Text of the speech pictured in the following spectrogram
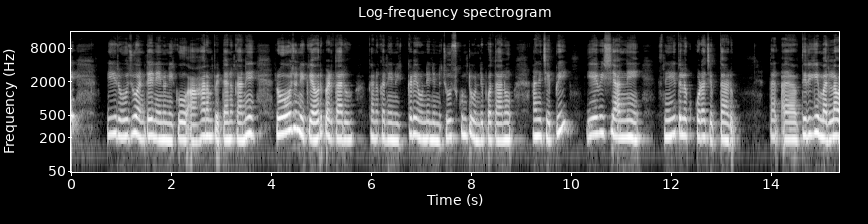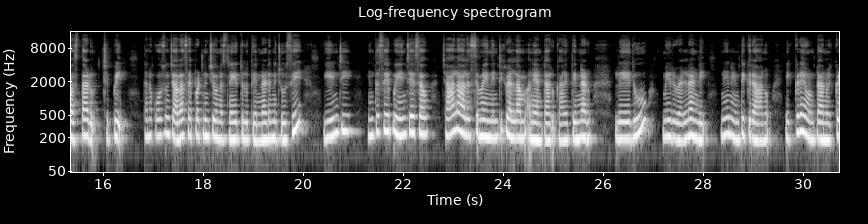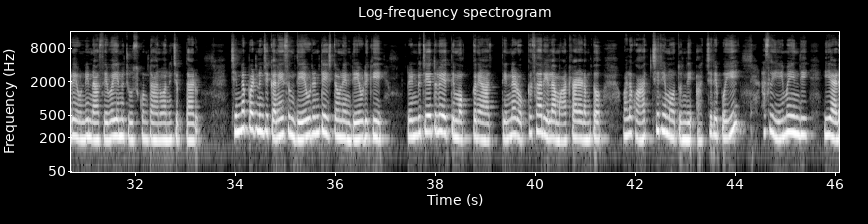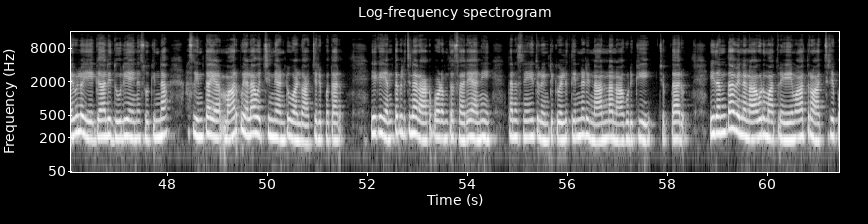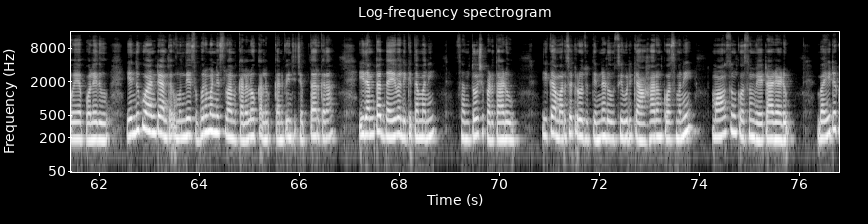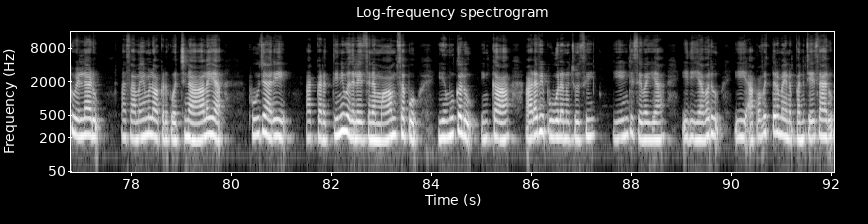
ఈరోజు అంటే నేను నీకు ఆహారం పెట్టాను కానీ రోజు నీకు ఎవరు పెడతారు? కనుక నేను ఇక్కడే ఉండి నిన్ను చూసుకుంటూ ఉండిపోతాను అని చెప్పి ఏ విషయాన్ని స్నేహితులకు కూడా చెప్తాడు. తిరిగి మరలా వస్తాడు చెప్పి. తన కోసం చాలాసేపటి నుంచి ఉన్న స్నేహితులు తిన్నాడని చూసి ఏంటి? ఇంతసేపు ఏం చేశావు? చాలా ఆలస్యమైంది ఇంటికి వెళ్దాం అని అంటారు. కానీ తిన్నాడు. లేదు మీరు వెళ్ళండి. నేను ఇంటికి రాను. ఇక్కడే ఉంటాను. ఇక్కడే ఉండి నా శివయ్యను చూసుకుంటాను అని చెప్తాడు. చిన్నప్పటి నుంచి కనీసం దేవుడంటే ఇష్టం లేని దేవుడికి రెండు చేతులు ఎత్తి మొక్కని ఆ తిన్నాడు ఒక్కసారి ఇలా మాట్లాడడంతో వాళ్ళకు ఆశ్చర్యం అవుతుంది ఆశ్చర్యపోయి అసలు ఏమైంది? ఈ అడవిలో ఏ గాలి ధూళి అయినా సోకిందా? అసలు ఇంత మార్పు ఎలా వచ్చింది? అంటూ వాళ్ళు ఆశ్చర్యపోతారు. ఇక ఎంత పిలిచినా రాకపోవడంతో సరే అని తన స్నేహితులు ఇంటికి వెళ్ళి తిన్నడి నాన్న నాగుడికి చెప్తారు. ఇదంతా విన్న నాగుడు మాత్రం ఏమాత్రం ఆశ్చర్యపోయే పోలేదు. ఎందుకు అంటే అంతకు ముందే సుబ్రహ్మణ్య స్వామి కలలో కలు కనిపించి చెప్తారు కదా. ఇదంతా దైవ లిఖితమని సంతోషపడతాడు. ఇక మరుసటి రోజు తిన్నడు శివుడికి ఆహారం కోసమని మాంసం కోసం వేటాడాడు. బయటకు వెళ్ళాడు. ఆ సమయంలో అక్కడికి వచ్చిన ఆలయ పూజారి అక్కడ తిని వదిలేసిన మాంసపు ఎముకలు ఇంకా అడవి పువ్వులను చూసి ఏంటి శివయ్య ఇది ఎవరు? ఈ అపవిత్రమైన పని చేశారు?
